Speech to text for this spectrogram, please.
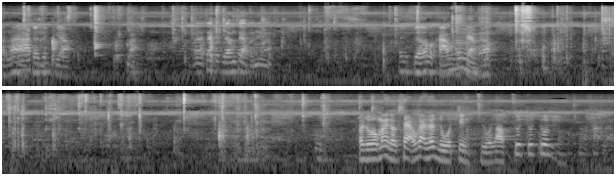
สำนักเจอเกลียวป่ะเออใส่กระเทียมแซ่บอันนี้เกลือก็บะขาวก็แสบแล้ว พอดูมันกับแซวกันแล้วดูดกินดูดเอาจุดจุดจุดคักแล้ว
